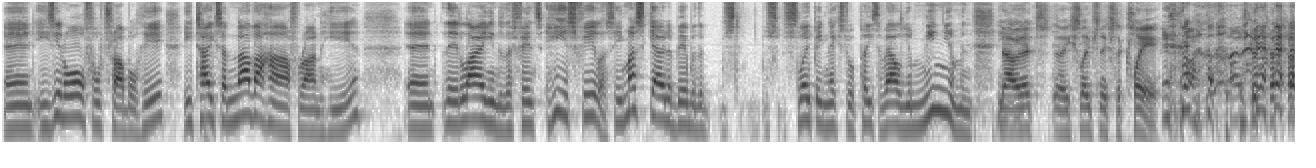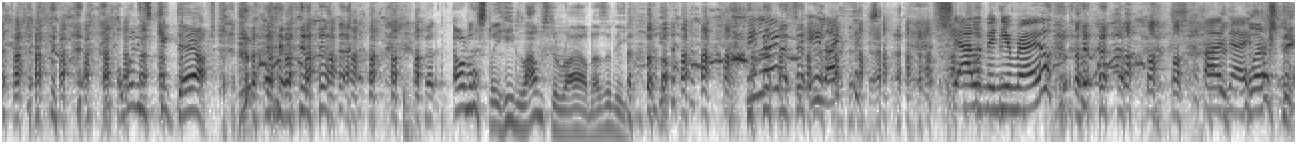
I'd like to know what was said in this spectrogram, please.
and he's in awful trouble here. He takes another half run here, and they're laying into the fence. He is fearless. He must go to bed with a, sleeping next to a piece of aluminium. And no, that's uh, he sleeps next to Claire. when he's kicked out. but honestly, he loves the rail, doesn't he? He likes, he likes the, the aluminium rail. uh, no. Plastic.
